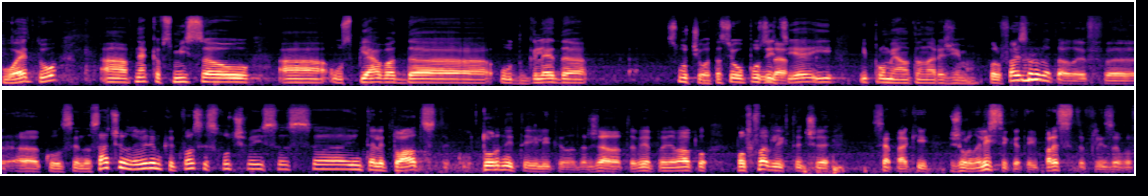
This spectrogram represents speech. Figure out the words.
което а, в някакъв смисъл а, успява да отгледа случилата се опозиция да. и, и промяната на режима. Професор Наталев, ако се насачим да видим какво се случва и с интелектуалците, културните елити на държавата. Вие преди малко подхвърлихте, че все пак и журналистиката и пресата влиза в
